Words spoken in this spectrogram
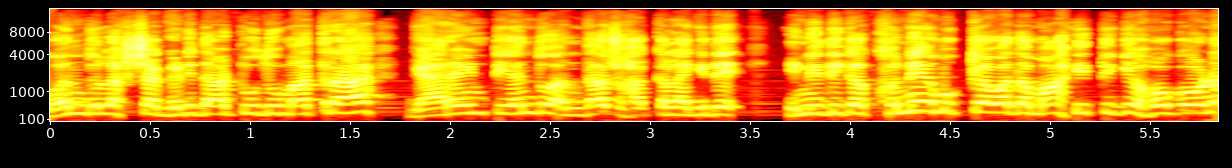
ಒಂದು ಲಕ್ಷ ಗಡಿ ದಾಟುವುದು ಮಾತ್ರ ಗ್ಯಾರಂಟಿ ಎಂದು ಅಂದಾಜು ಹಾಕಲಾಗಿದೆ. ಇನ್ನಿದೀಗ ಕೊನೆ ಮುಖ್ಯವಾದ ಮಾಹಿತಿಗೆ ಹೋಗೋಣ.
